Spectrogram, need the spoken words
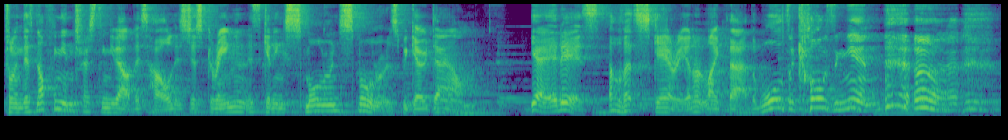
Falling. There's nothing interesting about this hole. It's just green and it's getting smaller and smaller as we go down. Yeah, it is. Oh, that's scary. I don't like that. The walls are closing in.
